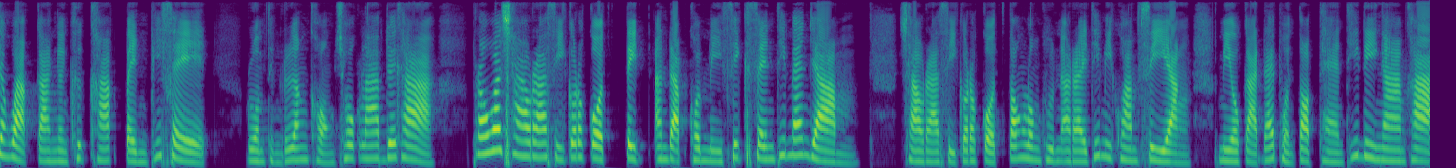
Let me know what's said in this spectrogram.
จังหวะการเงินคึกคักเป็นพิเศษ รวมถึงเรื่องของโชคลาภด้วยค่ะ เพราะว่าชาวราศีกรกฎติดอันดับคนมีซิกเซนที่แม่นยำชาวราศีกรกฎต้องลงทุนอะไรที่มีความเสี่ยง มีโอกาสได้ผลตอบแทนที่ดีงามค่ะ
